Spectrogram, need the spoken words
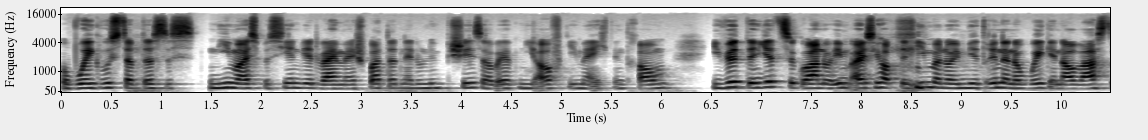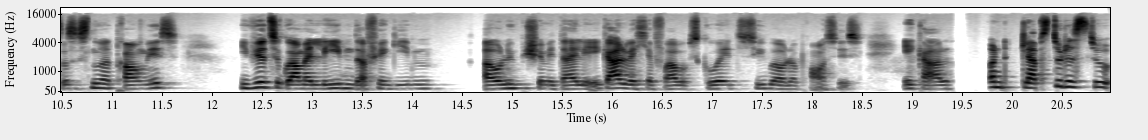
obwohl ich gewusst habe, dass das niemals passieren wird, weil mein Sportart nicht olympisch ist, aber ich habe nie aufgegeben, echt den Traum. Ich würde den jetzt sogar noch, im, also ich habe den immer noch in mir drinnen, obwohl ich genau weiß, dass es nur ein Traum ist. Ich würde sogar mein Leben dafür geben, eine olympische Medaille, egal welche Farbe, ob es Gold, Silber oder Bronze ist, egal. Und glaubst du, dass du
